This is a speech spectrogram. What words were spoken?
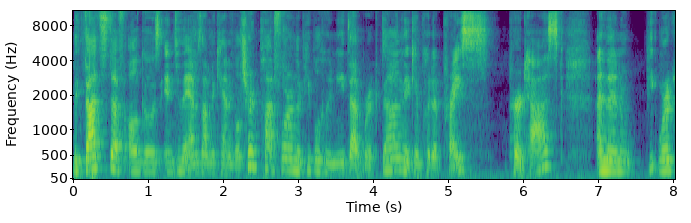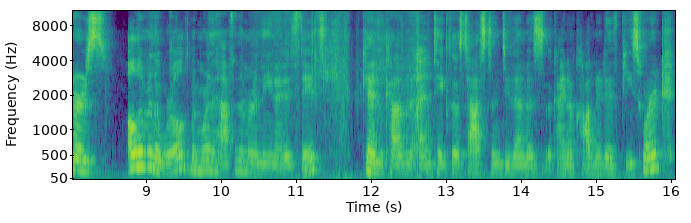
like that stuff all goes into the amazon mechanical turk platform. The people who need that work done they can put a price per task. And then workers all over the world but more than half of them are in the united states can come and take those tasks and do them as a kind of cognitive piecework.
